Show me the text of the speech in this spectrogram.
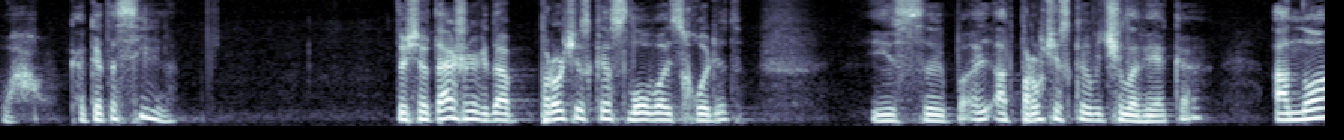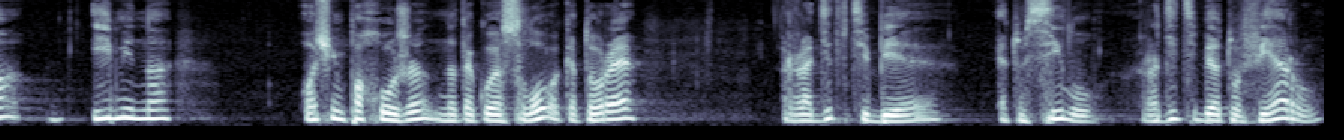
Вау, как это сильно. Точно так же, когда пророческое слово исходит из, от пророческого человека, оно именно очень похоже на такое слово, которое родит в тебе эту силу, родит в тебе эту веру,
